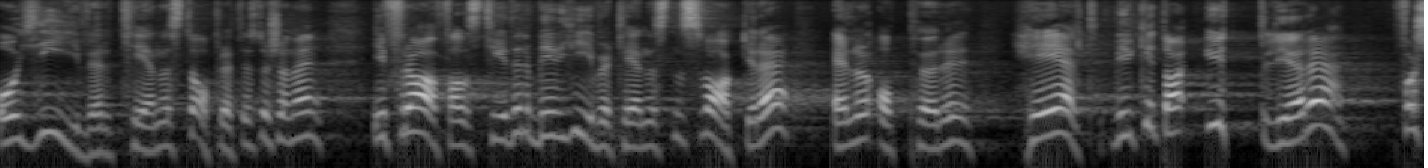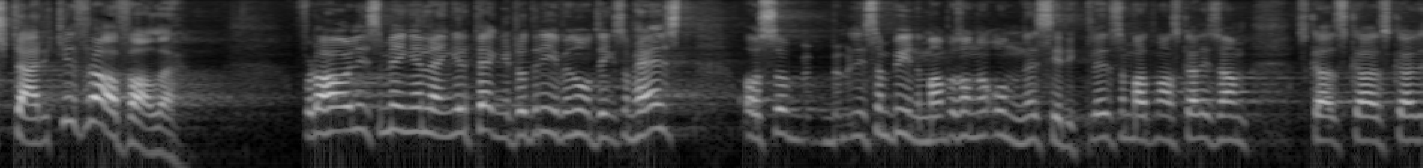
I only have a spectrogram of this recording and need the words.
og givertjeneste opprettes. Du skjønner, I frafallstider blir givertjenesten svakere eller opphører helt. Hvilket da ytterligere forsterker frafallet. For da har jo liksom ingen lenger penger til å drive noen ting som helst. Og så liksom begynner man på sånne onde sirkler som at man skal, liksom, skal, skal, skal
